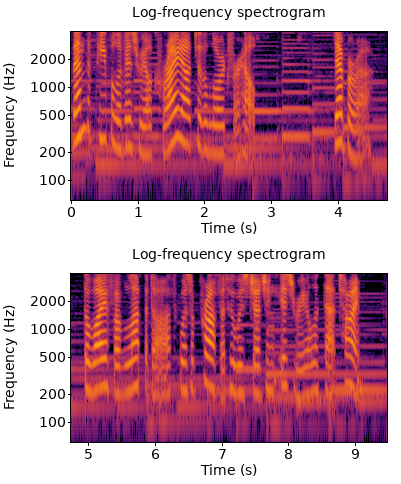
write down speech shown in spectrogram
Then the people of Israel cried out to the Lord for help. Deborah, the wife of Lapidoth, was a prophet who was judging Israel at that time.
